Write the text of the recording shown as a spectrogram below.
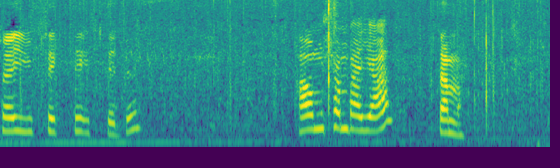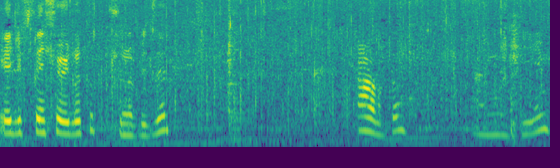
Çay yüksekte istedim. Havmuşan bayağı. Tamam. Elif sen şöyle tut şunu bize. Aldım. Anneciğim.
